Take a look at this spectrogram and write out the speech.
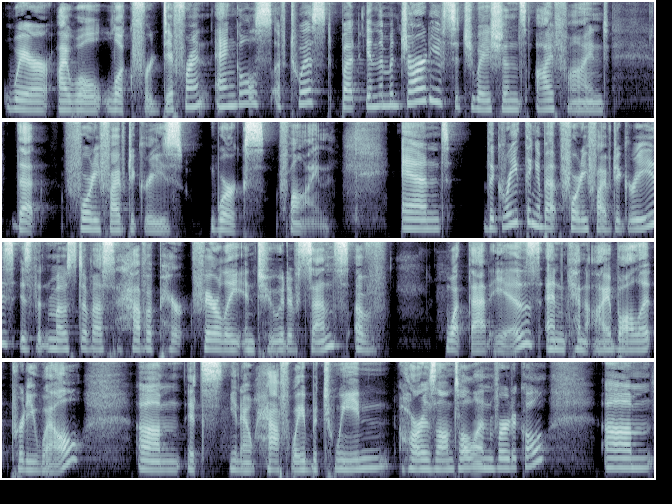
where I will look for different angles of twist. But in the majority of situations, I find that 45 degrees works fine. And the great thing about 45 degrees is that most of us have a par- fairly intuitive sense of what that is and can eyeball it pretty well. Um, it's, you know, halfway between horizontal and vertical. Um,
